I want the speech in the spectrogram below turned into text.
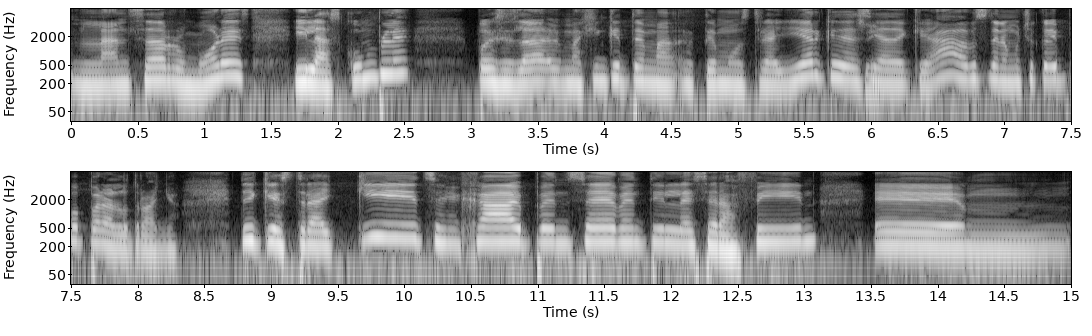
lanza rumores y las cumple, pues es la imagen que te, ma- te mostré ayer que decía Sí. de que ah, vamos a tener mucho K-pop para el otro año. De que Strike Kids, en Hype, en Seventeen, Le Serafín, eh,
